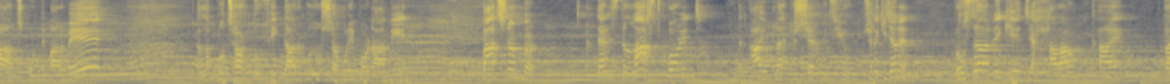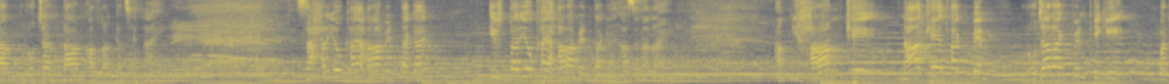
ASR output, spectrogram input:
কাজ করতে পারবে? আল্লাহ বোঝার তৌফিক দান করে উৎসাহ করে পড়া, আমিন। পাঁচ নম্বর, and that is the last point that I would like to share with সেটা কি জানেন? রোজা রেখে যে হারাম খায়, তার রোজার দাম আল্লাহর কাছে নাই। সাহারিও খায়, হারামের টাকায় ইফতারিও খায়, হারামের টাকায়, আছে না নাই? আপনি হারাম খেয়ে, না খেয়ে থাকবেন, রোজা রাখবেন ঠিকই বাট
